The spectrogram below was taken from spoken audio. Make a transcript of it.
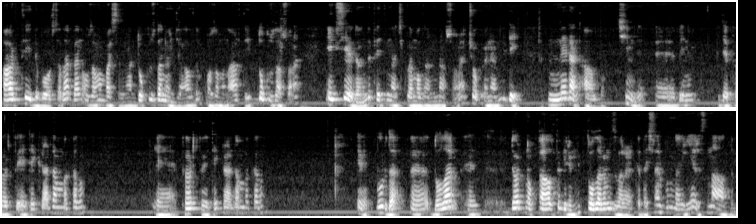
Artıydı borsalar. Ben o zaman başladım. Yani 9'dan önce aldım. O zaman artıydı. 9'dan sonra eksiye döndü. FED'in açıklamalarından sonra çok önemli değil. Neden aldım? Şimdi e, benim bir de portföye tekrardan bakalım. E, portföye tekrardan bakalım. Evet burada e, dolar e, 4.6 birimlik dolarımız var arkadaşlar. Bunların yarısını aldım.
